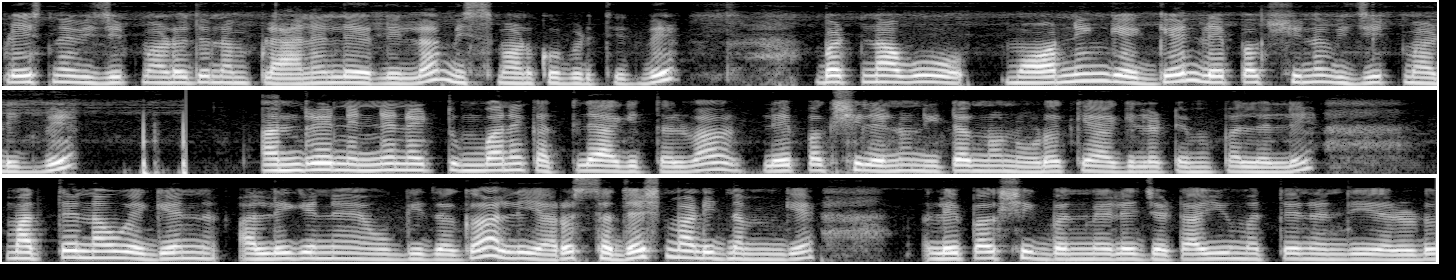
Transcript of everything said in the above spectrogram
ಪ್ಲೇಸ್ನ ವಿಸಿಟ್ ಮಾಡೋದು ನಮ್ಮ ಪ್ಲ್ಯಾನಲ್ಲೇ ಇರಲಿಲ್ಲ ಮಿಸ್ ಮಾಡ್ಕೊಬಿಡ್ತಿದ್ವಿ. ಬಟ್ ನಾವು ಮಾರ್ನಿಂಗ್ ಎಗೇನ್ ಲೇಪಾಕ್ಷಿನ ವಿಸಿಟ್ ಮಾಡಿದ್ವಿ. ಅಂದರೆ ನಿನ್ನೆ ನೈಟ್ ತುಂಬಾ ಕತ್ತಲೆ ಆಗಿತ್ತಲ್ವ? ಲೇಪಾಕ್ಷಿಲೇನೂ ನೀಟಾಗಿ ನಾವು ನೋಡೋಕ್ಕೆ ಆಗಿಲ್ಲ ಟೆಂಪಲಲ್ಲಿ ಮತ್ತು ನಾವು ಎಗೇನ್ ಅಲ್ಲಿಗೇ ಹೋಗಿದ್ದಾಗ ಅಲ್ಲಿ ಯಾರೋ ಸಜೆಸ್ಟ್ ಮಾಡಿದ್ದು ನಮಗೆ. ಲೇಪಾಕ್ಷಿಗೆ ಬಂದಮೇಲೆ ಜಟಾಯು ಮತ್ತು ನಂದಿ ಎರಡೂ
